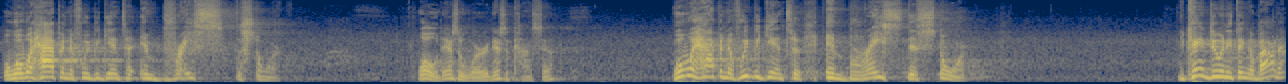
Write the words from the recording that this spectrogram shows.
But what would happen if we begin to embrace the storm? Whoa, there's a word, there's a concept. What would happen if we begin to embrace this storm? You can't do anything about it.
